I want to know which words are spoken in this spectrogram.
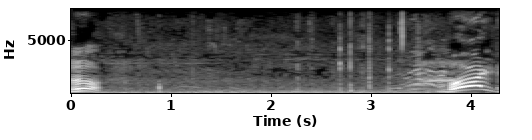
हम्म हो. बोल्ड.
